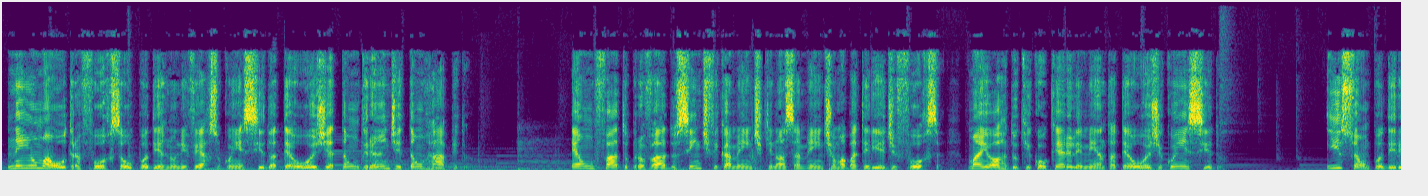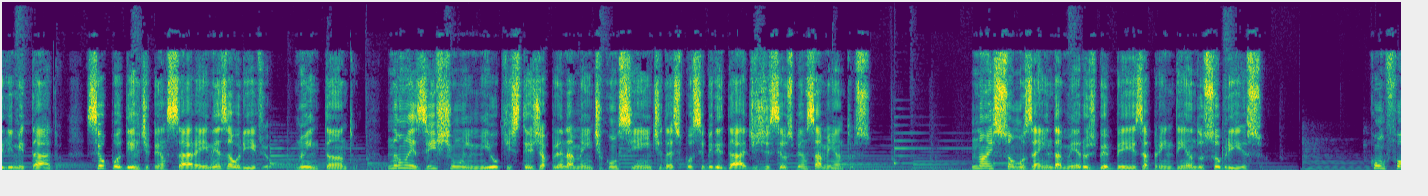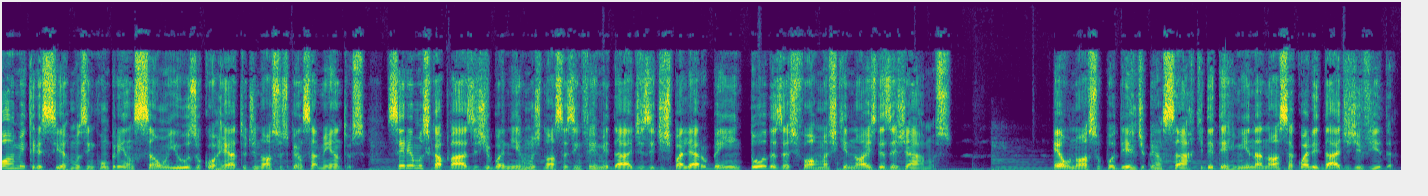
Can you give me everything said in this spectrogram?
Nenhuma outra força ou poder no universo conhecido até hoje é tão grande e tão rápido. É um fato provado cientificamente que nossa mente é uma bateria de força, maior do que qualquer elemento até hoje conhecido. Isso é um poder ilimitado, seu poder de pensar é inexaurível, no entanto, não existe um em mil que esteja plenamente consciente das possibilidades de seus pensamentos. Nós somos ainda meros bebês aprendendo sobre isso. Conforme crescermos em compreensão e uso correto de nossos pensamentos, seremos capazes de banirmos nossas enfermidades e de espalhar o bem em todas as formas que nós desejarmos. É o nosso poder de pensar que determina a nossa qualidade de vida.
